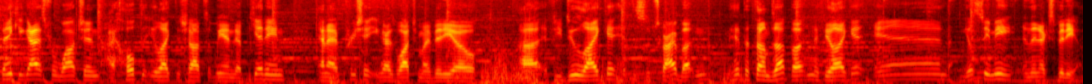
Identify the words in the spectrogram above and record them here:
Thank you guys for watching. I hope that you like the shots that we end up getting and I appreciate you guys watching my video. Uh, if you do like it, hit the subscribe button and hit the thumbs up button if you like it and you'll see me in the next video.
